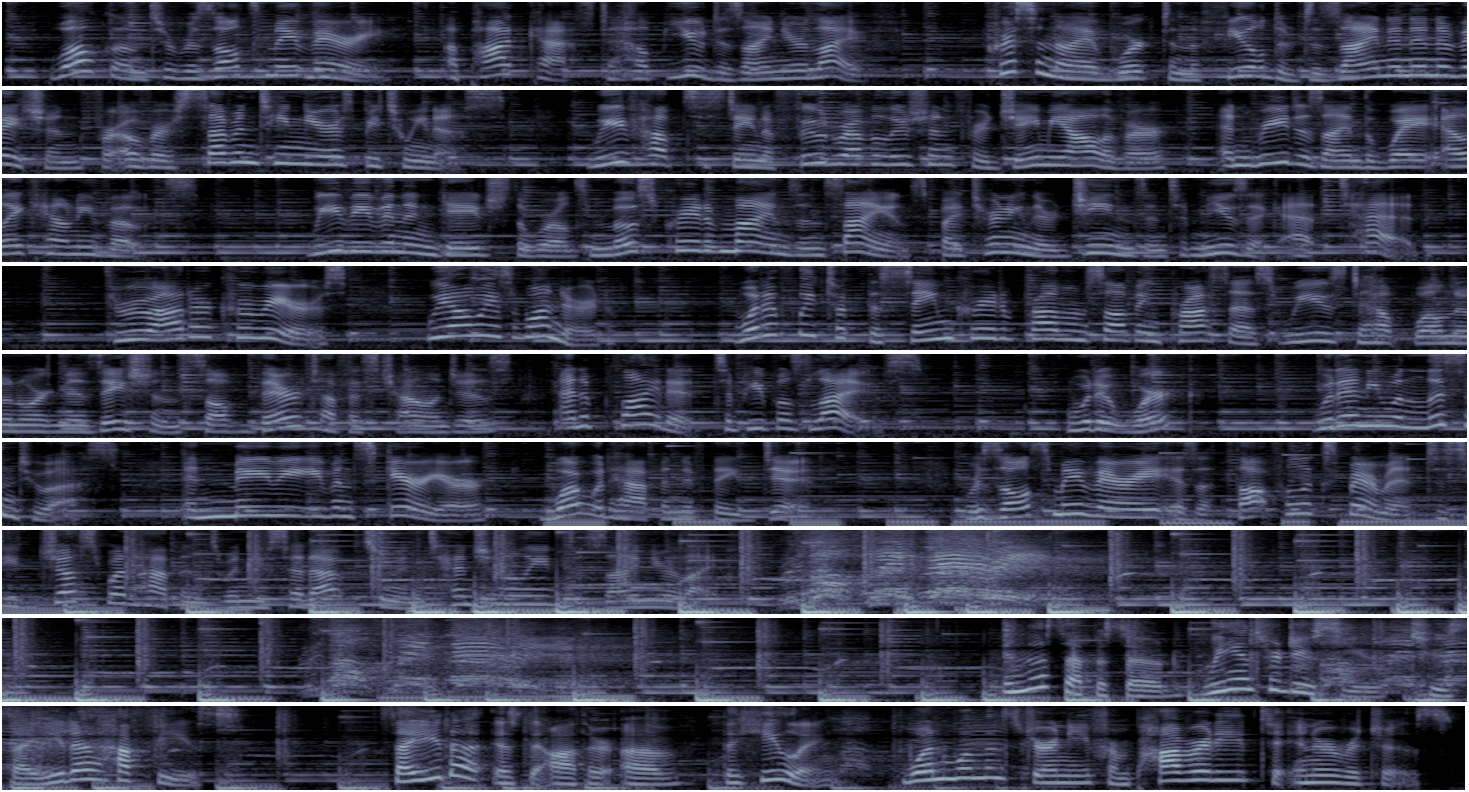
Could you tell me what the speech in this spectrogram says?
Welcome to Results May Vary, a podcast to help you design your life. Chris and I have worked in the field of design and innovation for over 17 years between us. We've helped sustain a food revolution for Jamie Oliver and redesigned the way LA County votes. We've even engaged the world's most creative minds in science by turning their genes into music at TED. Throughout our careers, we always wondered what if we took the same creative problem solving process we use to help well known organizations solve their toughest challenges and applied it to people's lives? Would it work? Would anyone listen to us? And maybe even scarier, what would happen if they did? Results May Vary is a thoughtful experiment to see just what happens when you set out to intentionally design your life. Results may vary. This episode, we introduce you to Saeeda Hafiz. Saeeda is the author of The Healing One Woman's Journey from Poverty to Inner Riches.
